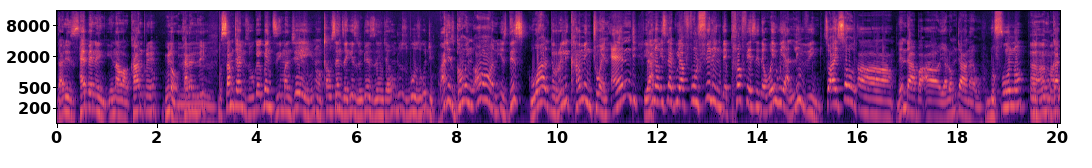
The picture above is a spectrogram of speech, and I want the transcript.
that is happening in our country you know currently. Sometimes uke kube nzima nje you know xa usenzeka izinto ezintsha umuntu uzibuza ukuthi what is going on? Is this world really coming to an end? Yeah. you know it's like we are fulfilling the prophecy the way we are living. So i saw uh le ndaba uh, yalo mntana lufuno Uh-huh, who got,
